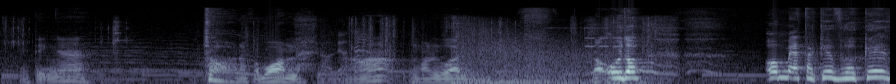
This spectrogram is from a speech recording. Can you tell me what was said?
Bình tĩnh nha. Cho nó có bom này. Đó, ngon luôn. Đó, ui thôi. Ô, mẹ, thằng kia vừa kê.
